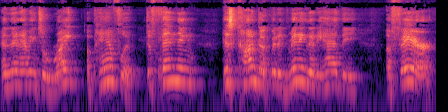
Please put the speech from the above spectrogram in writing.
and then having to write a pamphlet defending his conduct, but admitting that he had the affair,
